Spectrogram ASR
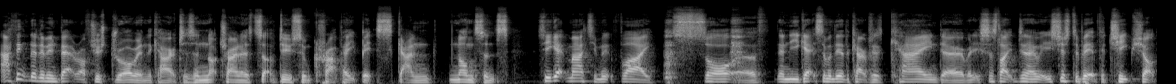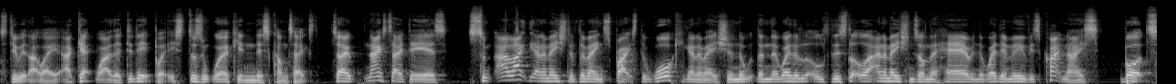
I think they'd have been better off just drawing the characters and not trying to sort of do some crap 8-bit scanned nonsense. So you get Marty McFly, sort of, and you get some of the other characters, kind of, and it's just like, you know, it's just a bit of a cheap shot to do it that way. I get why they did it, but it doesn't work in this context. So nice ideas. Some, I like the animation of the main sprites, the walking animation, the, and the way the little there's little animations on the hair and the way they move is quite nice, but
